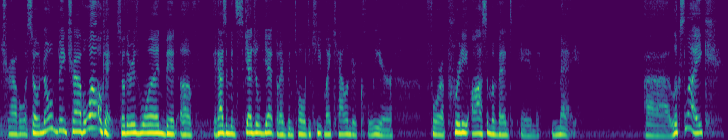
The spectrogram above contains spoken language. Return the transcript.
travel. So no big travel. Well, okay. So there is one bit of it hasn't been scheduled yet, but I've been told to keep my calendar clear for a pretty awesome event in May. Uh, looks like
